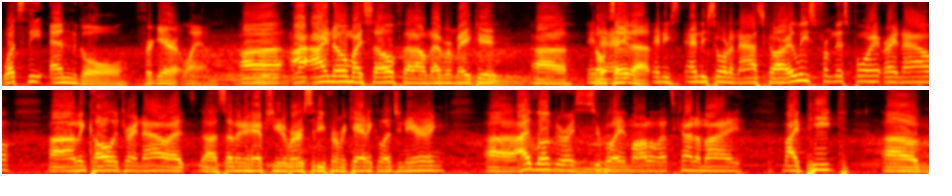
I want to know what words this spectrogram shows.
what's the end goal for Garrett Lamb? Uh, I, I know myself that I'll never make it. Uh, Don't say any, that. Any any sort of NASCAR, at least from this point right now. Uh, I'm in college right now at uh, Southern New Hampshire University for mechanical engineering. Uh, I'd love to race a super late model. That's kind of my my peak. Um,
